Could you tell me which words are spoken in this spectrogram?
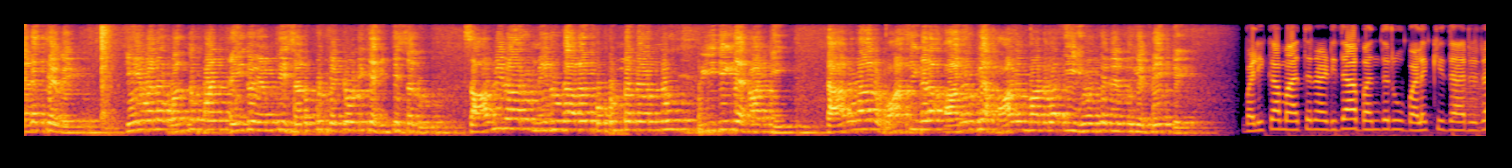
ಅಗತ್ಯವೇ? ಕೇವಲ ಒಂದು ಪಾಯಿಂಟ್ ಐದು ಎಂಟಿ ಸರಕು ಚಟುವಟಿಕೆ ಹೆಚ್ಚಿಸಲು ಸಾವಿರಾರು ಮೀನುಗಾರರ ಕುಟುಂಬಗಳನ್ನು ಹಾಕಿ ಕಾರವಾರ ವಾಸಿಗಳ ಆರೋಗ್ಯ ಹಾಳು ಮಾಡುವ ಈ ಯೋಜನೆ ನಮಗೆ ಬೇಕೆ? ಬಳಿಕ ಮಾತನಾಡಿದ ಬಂದರು ಬಳಕೆದಾರರ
